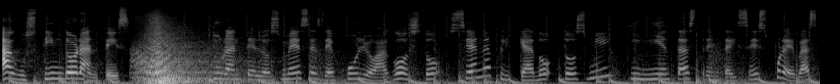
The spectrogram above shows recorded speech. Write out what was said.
Agustín Dorantes. Durante los meses de julio a agosto se han aplicado 2.536 pruebas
